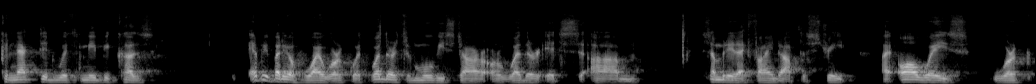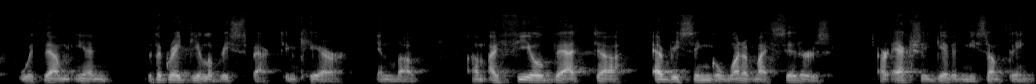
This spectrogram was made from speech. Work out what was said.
connected with me because everybody who I work with, whether it's a movie star or whether it's um, somebody that I find off the street, I always work with them in with a great deal of respect and care and love. Um, I feel that uh, every single one of my sitters are actually giving me something,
